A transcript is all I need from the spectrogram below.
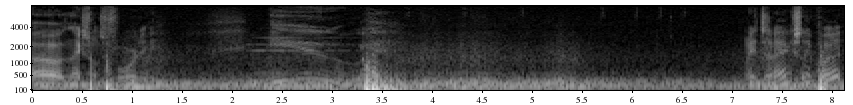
Oh, the next one's 40. Ew. Wait, did I actually put?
